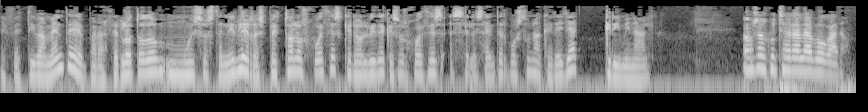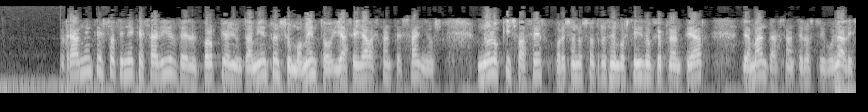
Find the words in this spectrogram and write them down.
efectivamente, para hacerlo todo muy sostenible. Y respecto a los jueces, que no olvide que a esos jueces se les ha interpuesto una querella criminal. Vamos a escuchar al abogado. Realmente esto tenía que salir del propio ayuntamiento en su momento y hace ya bastantes años. No lo quiso hacer, por eso nosotros hemos tenido que plantear demandas ante los tribunales.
